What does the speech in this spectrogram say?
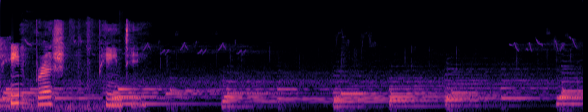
Paintbrush painting. Thank you.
